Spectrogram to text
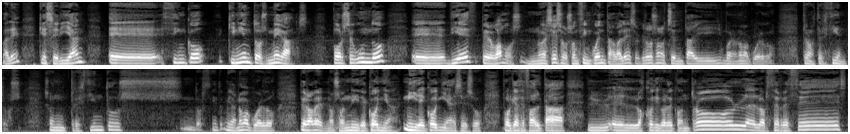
¿vale? Que serían eh, 5, 500 megas por segundo, eh, 10, pero vamos, no es eso, son 50, ¿vale? Eso creo que son 80 y, bueno, no me acuerdo, tenemos 300, son 300 200, mira, no me acuerdo. Pero a ver, no son ni de coña, ni de coña es eso, porque hace falta los códigos de control, los CRCs,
